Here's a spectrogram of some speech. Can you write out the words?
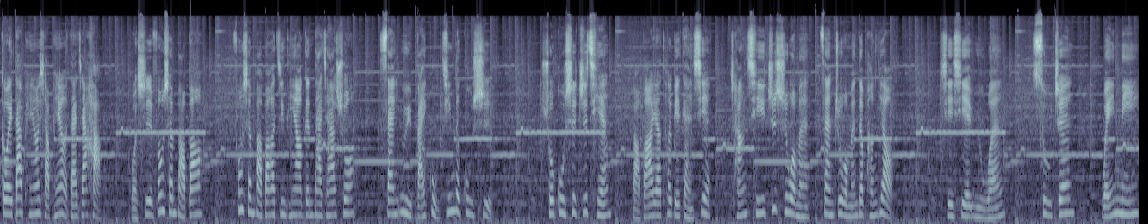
各位大朋友、小朋友，大家好，我是风神宝宝。风神宝宝今天要跟大家说三玉白骨精的故事。说故事之前，宝宝要特别感谢长期支持我们、赞助我们的朋友，谢谢宇文、素贞、维尼、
